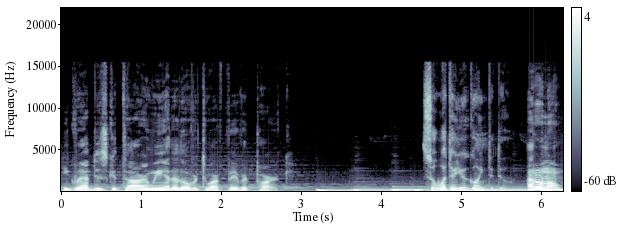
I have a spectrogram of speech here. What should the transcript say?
He grabbed his guitar and we headed over to our favorite park. So what are you going to do? I don't know.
